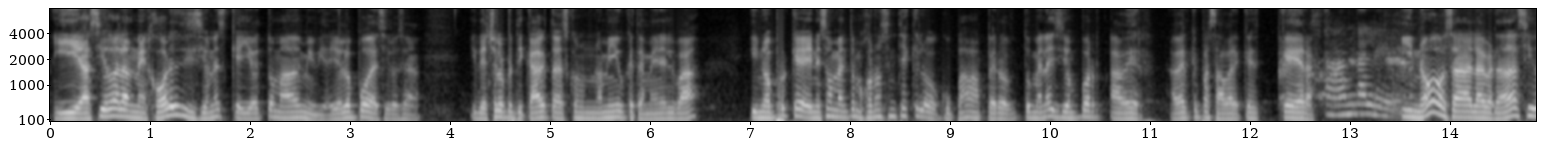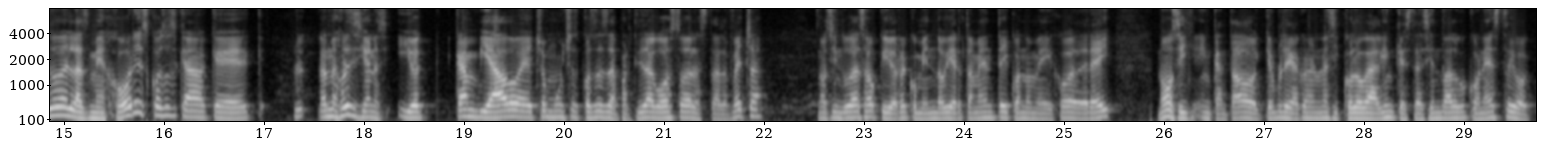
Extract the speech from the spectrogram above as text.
Y ha sido de las mejores decisiones que yo he tomado en mi vida, yo lo puedo decir, o sea, y de hecho lo platicaba tal vez con un amigo que también él va. Y no porque en ese momento mejor no sentía que lo ocupaba, pero tomé la decisión por a ver, a ver qué pasaba, a ver qué, qué era. Ándale. Y no, o sea, la verdad ha sido de las mejores cosas que, que, las mejores decisiones. Y yo he cambiado, he hecho muchas cosas a partir de agosto hasta la fecha. No, sin duda es algo que yo recomiendo abiertamente. Y cuando me dijo Derey, no, sí, encantado, quiero platicar con una psicóloga, alguien que esté haciendo algo con esto. Digo,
